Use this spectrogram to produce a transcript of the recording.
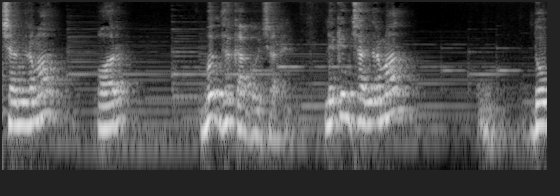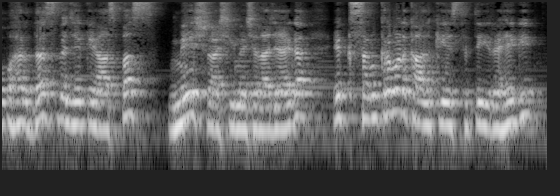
चंद्रमा और बुद्ध का गोचर है। लेकिन चंद्रमा दोपहर 10 बजे के आसपास मेष राशि में चला जाएगा। एक संक्रमण काल की स्थिति रहेगी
